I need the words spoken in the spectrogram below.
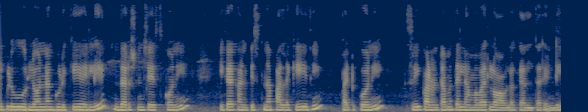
ఇప్పుడు ఊర్లో ఉన్న గుడికి వెళ్ళి దర్శనం చేసుకొని ఇక్కడ కనిపిస్తున్న పల్లకి ఇది పట్టుకొని శ్రీ పడంటమ్మ తల్లి అమ్మవారి లోవలోకి వెళ్తారండి.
